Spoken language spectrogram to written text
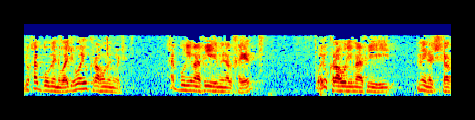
يحب من وجه ويكره من وجه. يحب لما فيه من الخير ويكره لما فيه من الشر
